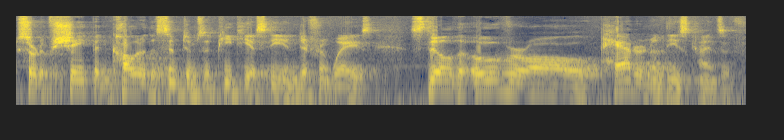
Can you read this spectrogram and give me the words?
sort of shape and color the symptoms of PTSD in different ways still the overall pattern of these kinds of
